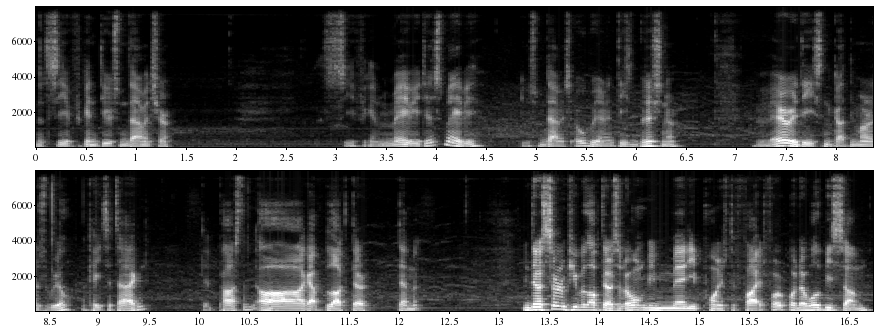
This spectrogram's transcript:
Let's see if we can do some damage here. Let's see if we can maybe, just maybe, do some damage. Oh, we're in a decent position here. Very decent. Got the Mars wheel. Okay, he's attacking. Get past him. Oh, I got blocked there. Damn it. I mean, there are certain people up there, so there won't be many points to fight for, but there will be some.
